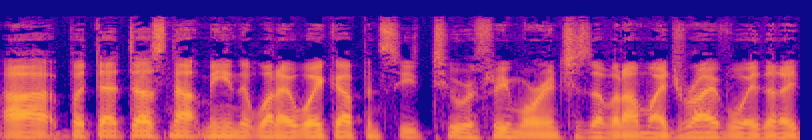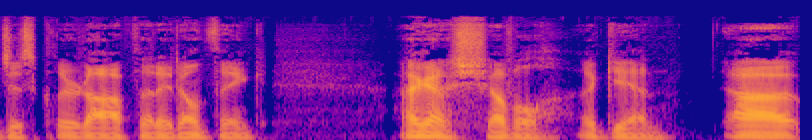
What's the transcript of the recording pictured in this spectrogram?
Uh, but that does not mean that when I wake up and see two or three more inches of it on my driveway that I just cleared off, that I don't think I got to shovel again. Uh,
